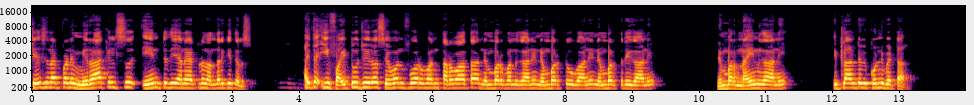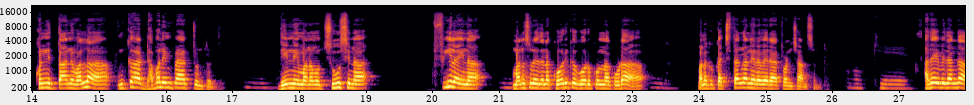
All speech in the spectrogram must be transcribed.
చేసినటువంటి మిరాకిల్స్ ఏంటిది అనేటువంటిది అందరికీ తెలుసు. అయితే ఈ five two zero seven four one తర్వాత నెంబర్ వన్ కానీ నెంబర్ టూ కానీ నెంబర్ త్రీ కానీ నెంబర్ నైన్ కానీ ఇట్లాంటివి కొన్ని పెట్టాలి. కొన్ని దానివల్ల ఇంకా డబల్ ఇంపాక్ట్ ఉంటుంది. దీన్ని మనము చూసిన ఫీల్ అయినా మనసులో ఏదైనా కోరిక కోరుకున్నా కూడా మనకు ఖచ్చితంగా నెరవేరేటువంటి ఛాన్స్ ఉంటుంది. ఓకే. అదే విధంగా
